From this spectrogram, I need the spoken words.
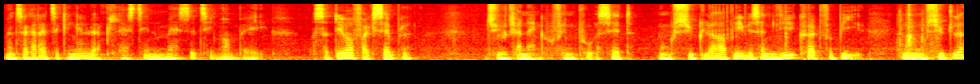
Men så kan der til gengæld være plads til en masse ting om bag. Og så det var for eksempel, Tyvjan han kunne finde på at sætte nogle cykler op i. Hvis han lige kørte forbi nogle cykler,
